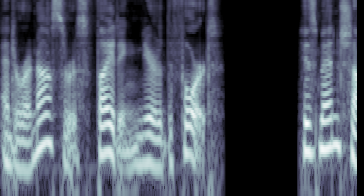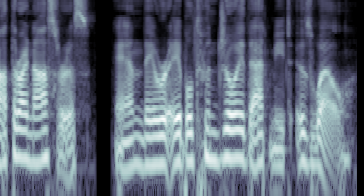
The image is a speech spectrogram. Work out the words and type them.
and a rhinoceros fighting near the fort. His men shot the rhinoceros, and they were able to enjoy that meat as well.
